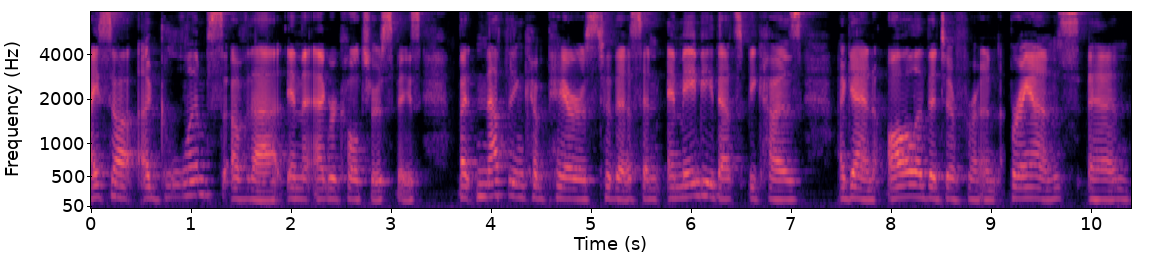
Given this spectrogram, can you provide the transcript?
I saw a glimpse of that in the agriculture space, but nothing compares to this. And, and maybe that's because again, all of the different brands and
